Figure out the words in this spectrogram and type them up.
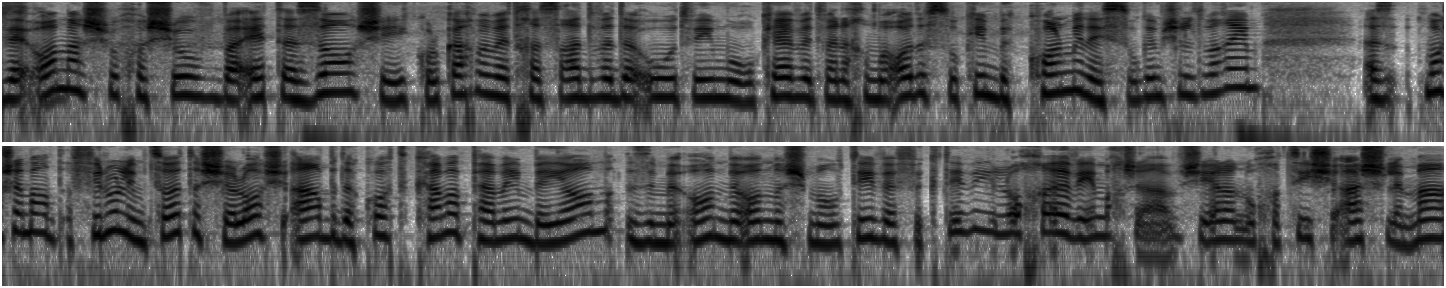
ועוד משהו חשוב בעת הזו, שהיא כל כך באמת חסרת ודאות והיא מורכבת, ואנחנו מאוד עסוקים בכל מיני סוגים של דברים, אז כמו שאמרת, אפילו למצוא את השלוש-ארבע דקות כמה פעמים ביום, זה מאוד מאוד משמעותי ואפקטיבי. לא חייבים עכשיו שיהיה לנו חצי שעה שלמה.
